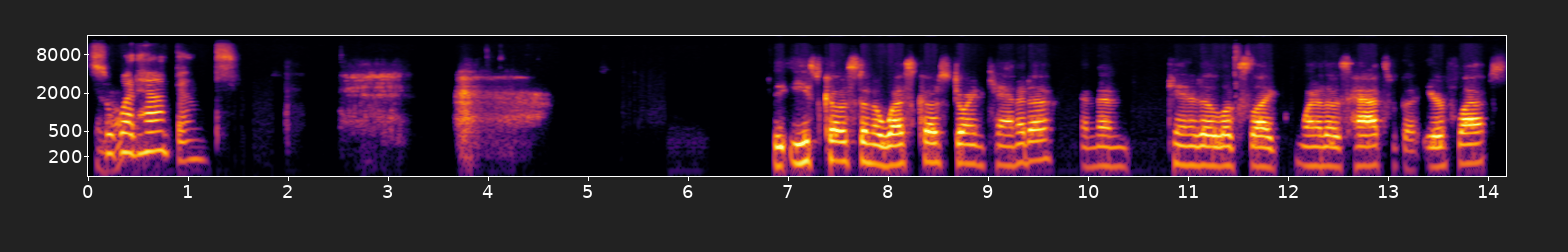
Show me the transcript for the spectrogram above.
So know? what happens? the east coast and the west coast join canada and then canada looks like one of those hats with the ear flaps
